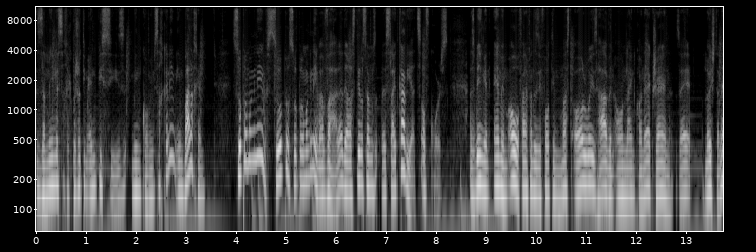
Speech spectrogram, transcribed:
זמין לשחק פשוט עם NPCs במקום עם שחקנים, אם בא לכם. סופר מגניב, סופר סופר מגניב, אבל there are still some slight caveats, of course. אז being an MMO, Final Fantasy 14 must always have an online connection. זה לא ישתנה,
